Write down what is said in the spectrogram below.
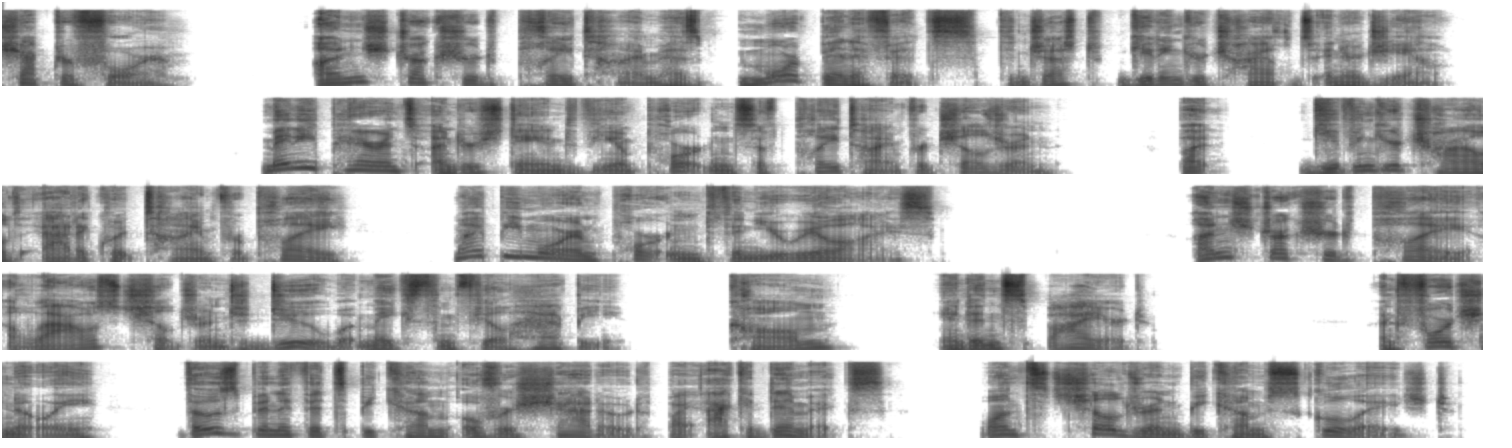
Chapter 4 Unstructured playtime has more benefits than just getting your child's energy out. Many parents understand the importance of playtime for children, but giving your child adequate time for play might be more important than you realize. Unstructured play allows children to do what makes them feel happy, calm, and inspired. Unfortunately, those benefits become overshadowed by academics once children become school aged.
